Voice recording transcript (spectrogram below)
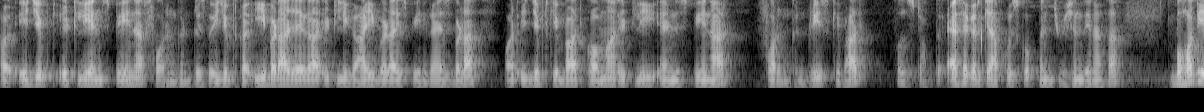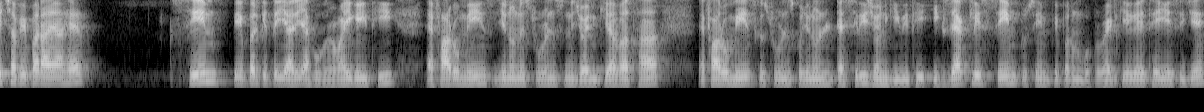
और Egypt Italy and Spain are foreign countries तो इजिप्ट का ई e बड़ा आ जाएगा इटली का आई बड़ा स्पेन का एस बड़ा। और इजिप्ट के बाद comma Italy and Spain are foreign countries के बाद फुल स्टॉप तो ऐसे करके आपको इसको पंचुएशन देना था। बहुत ही अच्छा पेपर आया है। सेम पेपर की तैयारी आपको करवाई गई थी। एफ़ आर ओ मेन्स जिन्होंने स्टूडेंट्स ने ज्वाइन किया हुआ था। एफ़ आर ओ मेन्स के स्टूडेंट्स को जिन्होंने टेस्ट सीरीज़ ज्वाइन की हुई थी exactly same to same paper उनको प्रोवाइड किए गए थे ये चीज़ें।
